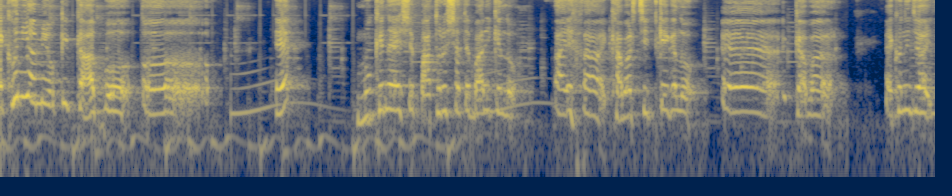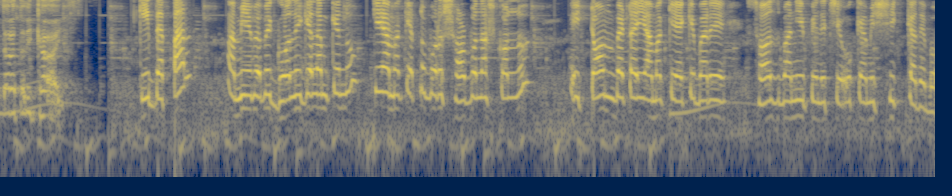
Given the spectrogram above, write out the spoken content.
এখনই আমি ওকে খাব। এ, মুখে না এসে পাথরের সাথে বাড়ি খেলো আয় হায়, খাবার ছিটকে গেল। খাবার। এখনই যাই, তাড়াতাড়ি খাই। কি ব্যাপার? আমি এভাবে গলে গেলাম কেন? কে আমাকে এত বড় সর্বনাশ করল? এই টম বেটাই আমাকে একেবারে সস বানিয়ে ফেলেছে ওকে আমি শিক্ষা দেবো।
